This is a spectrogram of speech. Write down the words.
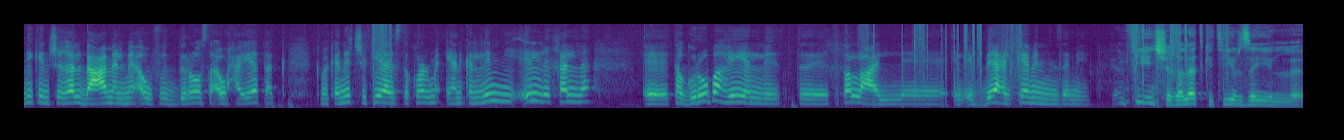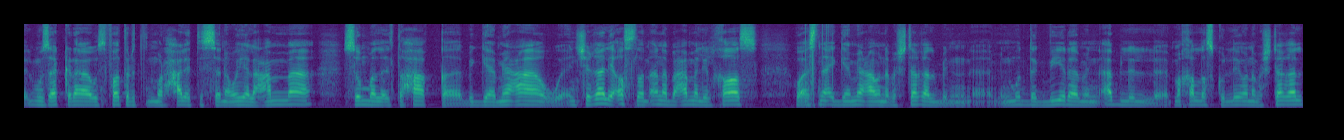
ليك انشغال بعمل ما أو في الدراسة أو حياتك ما كانتش فيها استقرار ما؟ يعني كلمني إيه اللي خلى آه، تجربة هي اللي تطلع ال- الإبداع الكامل من زمان؟ كان في انشغالات كتير زي ال- المذاكرة وفترة مرحلة الثانوية العامة ثم الالتحاق بالجامعة وانشغالي أصلا أنا بعملي الخاص وأثناء الجامعة وأنا بشتغل من من مدة كبيرة من قبل ما أخلص كلية وأنا بشتغل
